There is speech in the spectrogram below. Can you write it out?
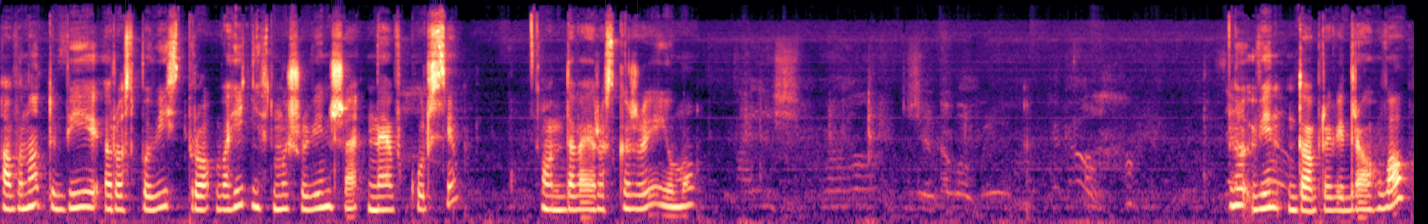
А вона тобі розповість про вагітність, тому що він ще не в курсі. От, давай розкажи йому. Ну, він добре відреагував,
